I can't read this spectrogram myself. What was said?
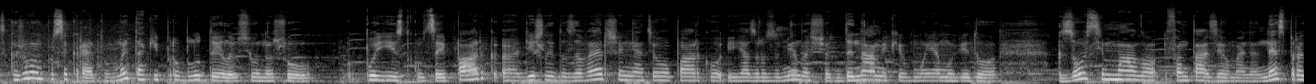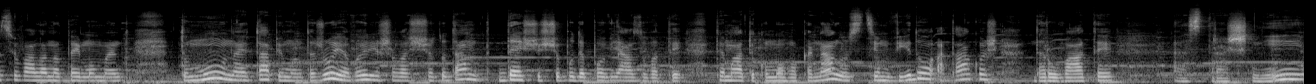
Скажу вам по секрету, ми так і проблудили всю нашу поїздку в цей парк, е, дійшли до завершення цього парку, і я зрозуміла, що динаміки в моєму відео зовсім мало. Фантазія у мене не спрацювала на той момент. Тому на етапі монтажу я вирішила, що додам дещо, що буде пов'язувати тематику мого каналу з цим відео, а також дарувати е, страшні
